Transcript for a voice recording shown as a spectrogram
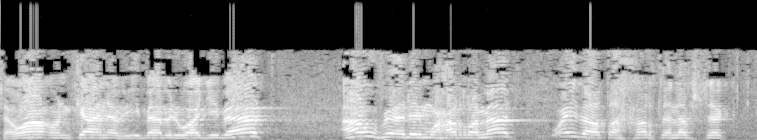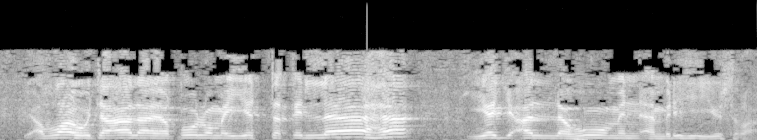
سواء كان في باب الواجبات أو فعل المحرمات وإذا طهرت نفسك الله تعالى يقول من يتق الله يجعل له من أمره يسرا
